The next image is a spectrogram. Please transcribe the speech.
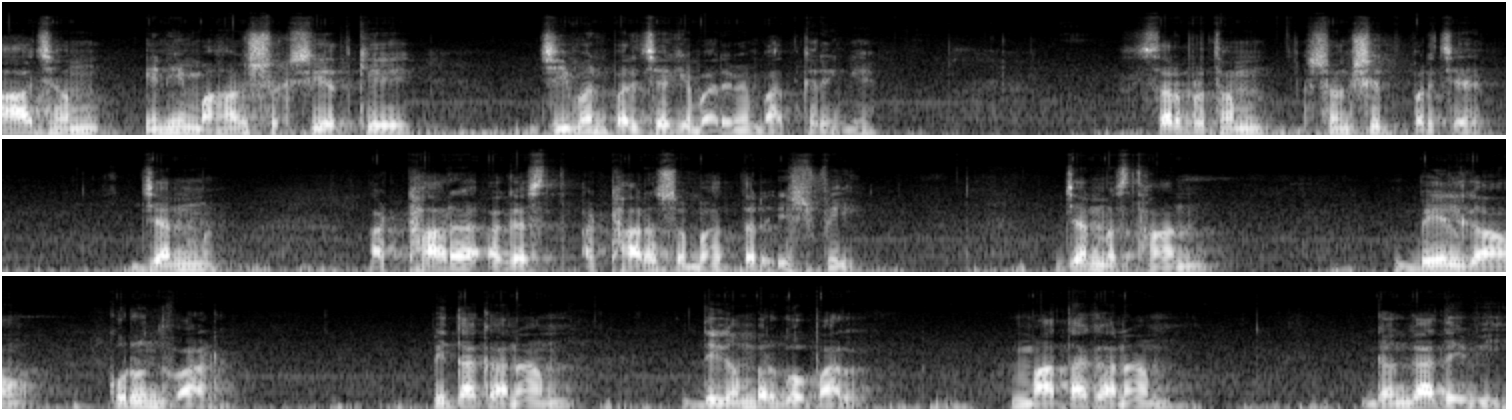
आज हम इन्हीं महान शख्सियत के जीवन परिचय के बारे में बात करेंगे। सर्वप्रथम संक्षिप्त परिचय। जन्म 18 अगस्त अठारह सौ बहत्तर ईस्वी। जन्म स्थान बेलगांव, कुरुंदवाड़। पिता का नाम दिगंबर गोपाल, माता का नाम गंगा देवी।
